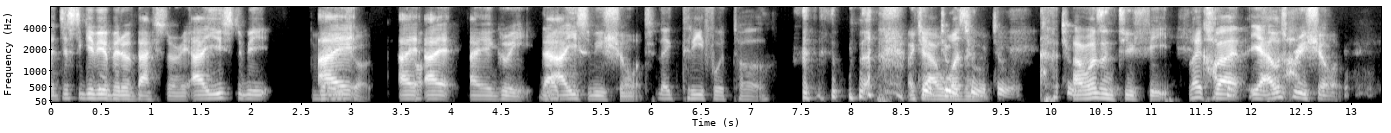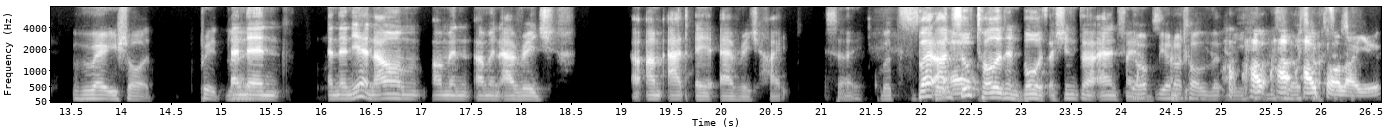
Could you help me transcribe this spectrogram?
Uh, just to give you a bit of backstory, I used to be. Very I- short, I. I I agree that Like- I used to be short. like three foot tall. okay, Two, I wasn't. two, two, two. I wasn't two feet, Like, but yeah, I was pretty short. very short. Pretty, like, and then and then yeah, now I'm I'm an I'm an average. I- I'm at a average height. So, but but I'm still Uh, taller than both Ashinta and Nope, Faiyaz. you're not pre- taller than How me. how how, how tall are you?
